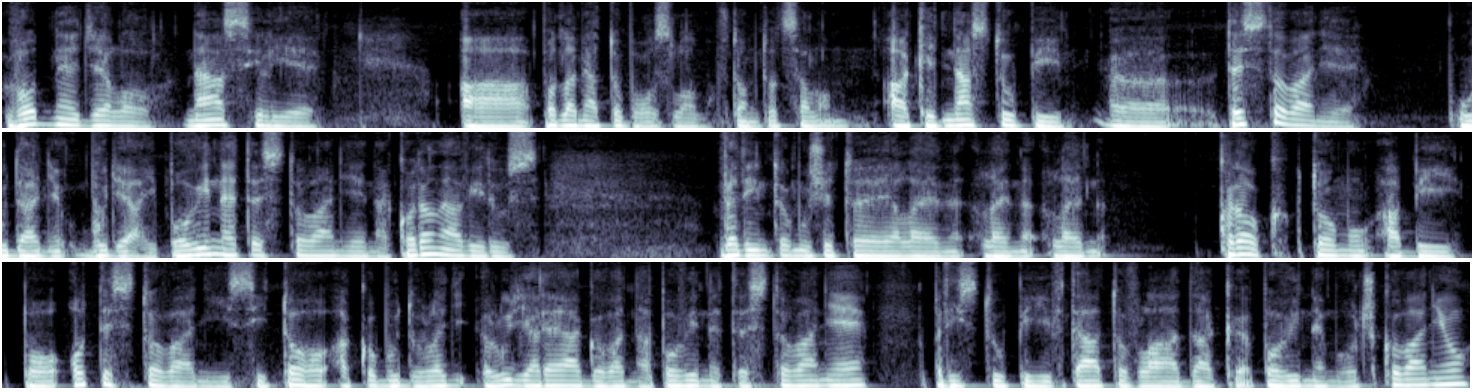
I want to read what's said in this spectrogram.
vodné delo, násilie a podľa mňa to bol zlom v tomto celom. A keď nastúpi e, testovanie, údajne bude aj povinné testovanie na koronavírus, verím tomu, že to je len, len, len krok k tomu, aby po otestovaní si toho, ako budú ľudia reagovať na povinné testovanie, pristúpi táto vláda k povinnému očkovaniu,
